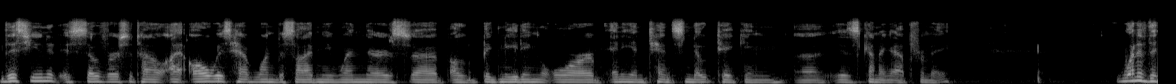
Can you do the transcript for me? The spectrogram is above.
This unit is so versatile. I always have one beside me when there's uh, a big meeting or any intense note taking uh, is coming up for me. One of the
